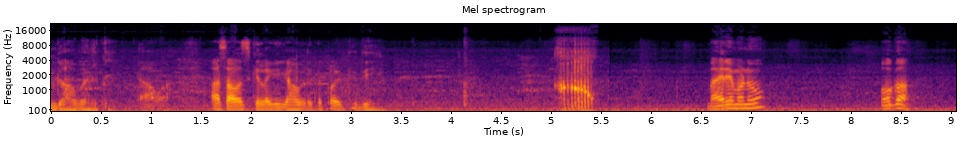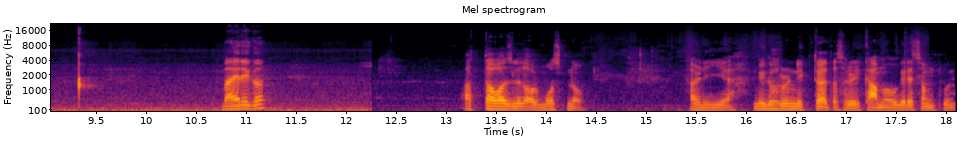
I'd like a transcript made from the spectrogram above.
घाबरते असा आवाज केला की घाबरते पळते ती. बाहेर म्हणू. हो का बाहेर ग. आत्ता वाजलेत ऑलमोस्ट नऊ. आणि मी घरून निघतो आहे आता सगळी कामं वगैरे संपून.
